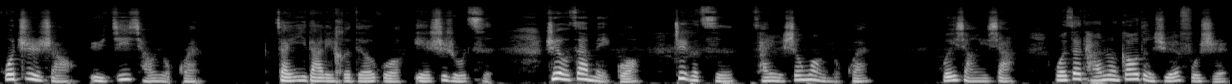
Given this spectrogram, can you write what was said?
或至少与技巧有关。在意大利和德国也是如此。只有在美国，这个词才与声望有关。回想一下。我在谈论高等学府时，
